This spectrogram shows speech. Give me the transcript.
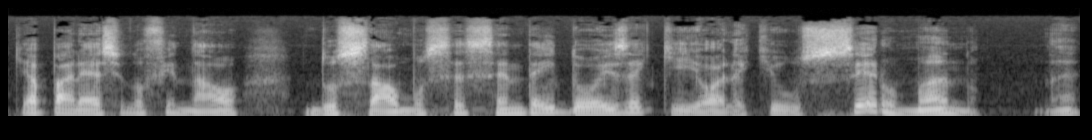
que aparece no final do Salmo 62 aqui. Olha, que o ser humano, né,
